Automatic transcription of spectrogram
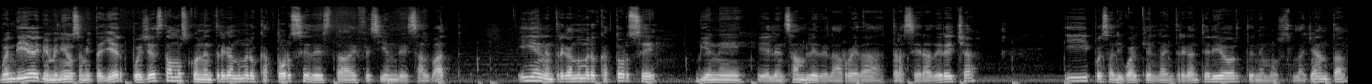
Buen día y bienvenidos a mi taller. Pues ya estamos con la entrega número 14 de esta F100 de Salvat. Y en la entrega número 14 viene el ensamble de la rueda trasera derecha. Y pues al igual que en la entrega anterior tenemos la llanta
